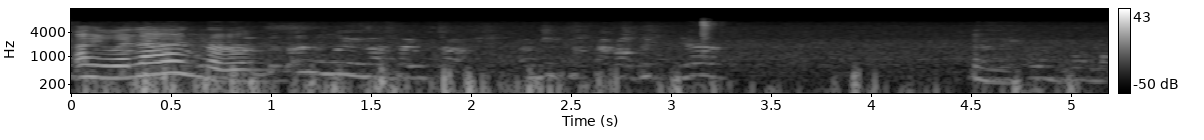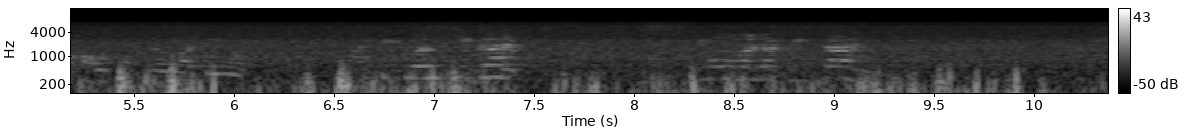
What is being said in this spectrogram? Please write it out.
Ay, wala na. Ano ngayon nasa ka? Ang isa sa kabit niya. Ano ikaw yung makausap ng matino? At ikaw ang sigat. Yung malapitan. Oh. Nandito ka ngayon. Oh, konti na lang. Tumatak naman sa raya ko. Panay ng kanya Ay, ba't hindi ka tayo nakatulad ako ng pamilya ko? Tanggal pa. Hindi naman ako ganun eh. Di ba hindi mo ako dyan? Ako nga ang buong pamilya ko, pero may problema pa rin kami. Wala na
